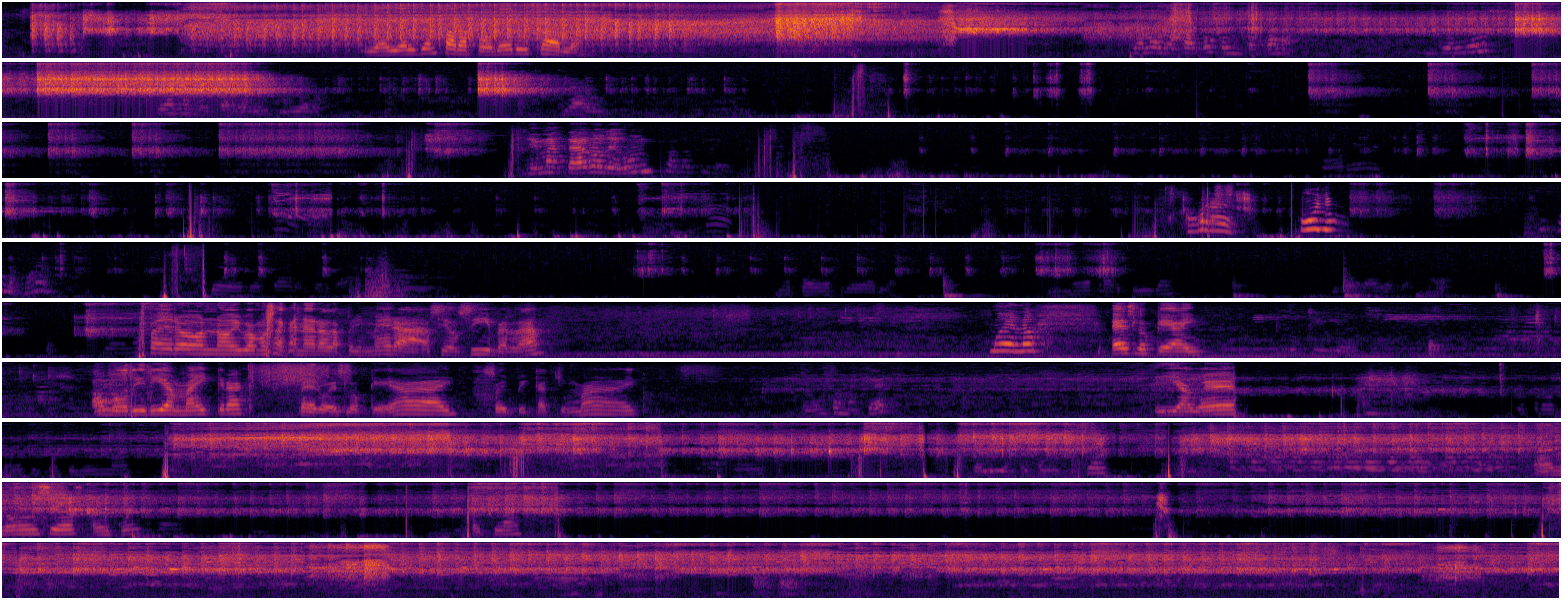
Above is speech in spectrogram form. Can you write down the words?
Y hay alguien para poder usarlo. matado de un Pero no íbamos a ganar a la primera, sí o sí, ¿verdad? Bueno, es lo que hay. Como diría Minecraft, pero es lo que hay. Soy Pikachu Mike. ¿Te gusta meter? Y a ver. Anuncios, encuestas.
